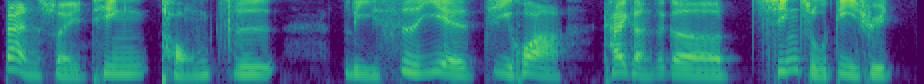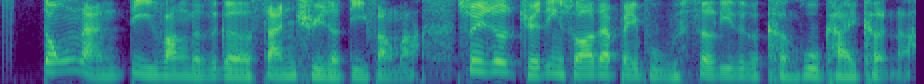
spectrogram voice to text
淡水厅同知李嗣业计划。开垦这个新竹地区东南地方的这个山区的地方嘛，所以就决定说要在北埔设立这个垦户开垦啊，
